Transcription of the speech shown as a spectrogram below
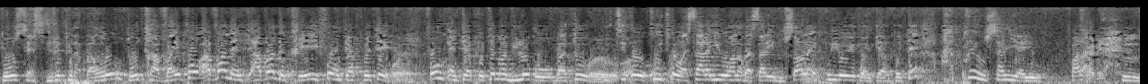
tosinspire mpe na bango totravaille po avant, d'in- avant de créer il faut interpréter faut interpréter na biloko bato ti- oyo kuti oyo wana mosala epuis yo oyo kointerpréter après osali ya yo voilà. Hmm.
